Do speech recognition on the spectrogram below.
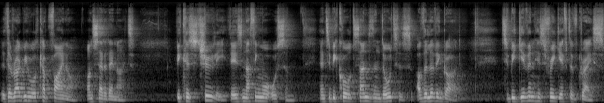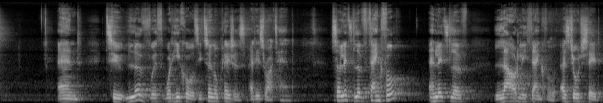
the Rugby World Cup final on Saturday night. Because truly, there's nothing more awesome than to be called sons and daughters of the living God, to be given his free gift of grace, and to live with what he calls eternal pleasures at his right hand. So let's live thankful and let's live loudly thankful, as George said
